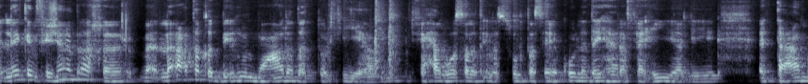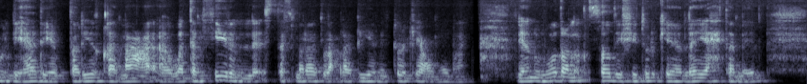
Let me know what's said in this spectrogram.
لكن في جانب آخر لا أعتقد بأن المعارضة التركية في حال وصلت إلى السلطة سيكون لديها رفاهية للتعامل بهذه الطريقة مع وتنفير الاستثمارات العربية من تركيا عموما لأن الوضع الاقتصادي في تركيا لا يحتمل آه،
